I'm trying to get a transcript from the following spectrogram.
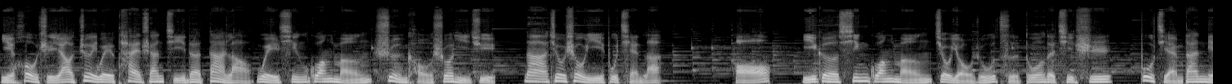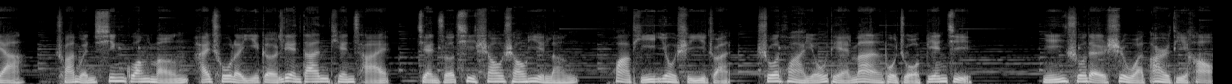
以后只要这位泰山级的大佬为星光盟顺口说一句，那就受益不浅了。哦，一个星光盟就有如此多的气师，不简单呀！传闻星光盟还出了一个炼丹天才。简泽气稍稍一愣，话题又是一转，说话有点慢不着边际。您说的是我二弟号？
